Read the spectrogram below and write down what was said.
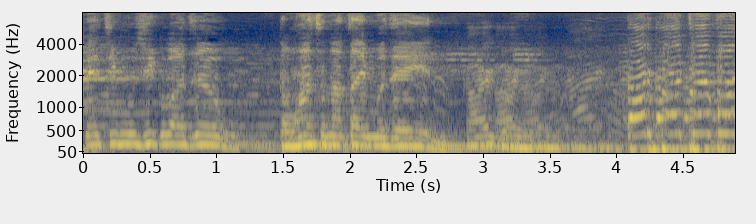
त्याची म्युझिक वाजव. तेव्हाच नाचाय मज़ा येईल. काय? तर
